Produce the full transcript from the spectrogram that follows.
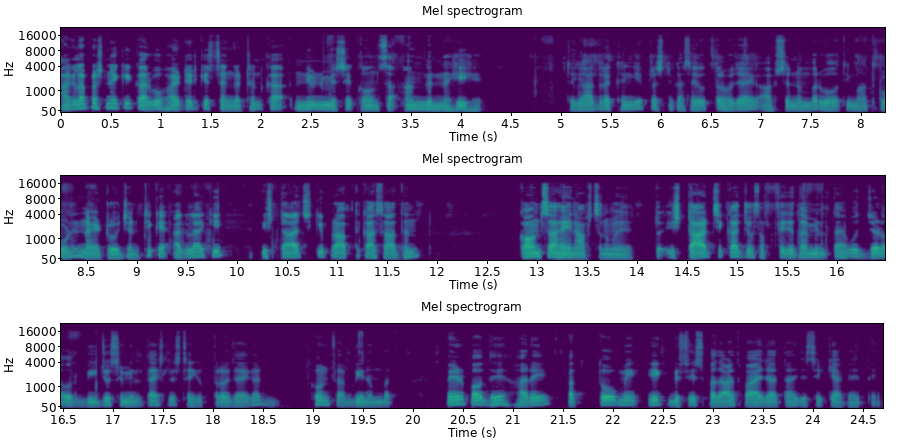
अगला प्रश्न है कि कार्बोहाइड्रेट के संगठन का निम्न में से कौन सा अंग नहीं है? तो याद रखेंगे, प्रश्न का सही उत्तर हो जाएगा, ऑप्शन नंबर बहुत ही महत्वपूर्ण है, नाइट्रोजन, ठीक है? अगला कि स्टार्च की प्राप्ति का साधन कौन सा है इन ऑप्शनों में? तो स्टार्च का जो सबसे ज़्यादा मिलता है वो जड़ और बीजों से मिलता है, इसलिए सही उत्तर हो जाएगा। कौन सा? B number. पेड़ पौधे हरे पत्तों में एक विशेष पदार्थ पाया जाता है, जिसे क्या कहते हैं?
